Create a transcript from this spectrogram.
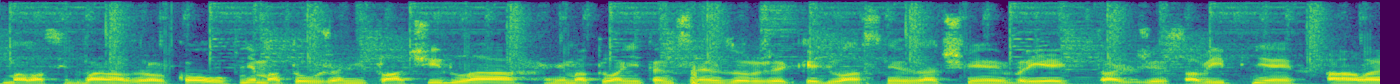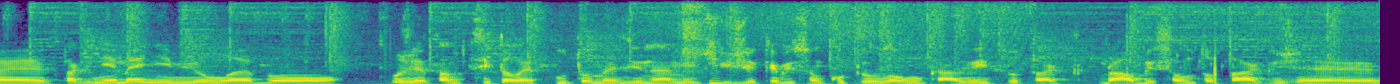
mal asi 12 rokov. Nemá to už ani tlačidla, nemá tu ani ten senzor, že keď vlastne začne vrieť, takže sa vypne, ale tak nemením ju, lebo už je tam citové puto medzi nami, čiže keby som kúpil novú kanvicu, tak bral by som to tak, že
